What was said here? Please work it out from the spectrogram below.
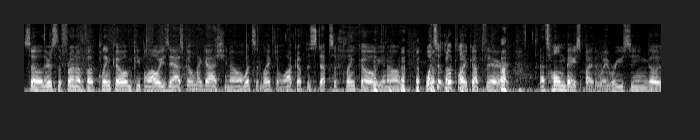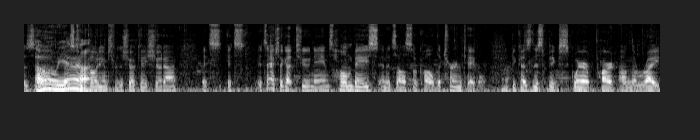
So there's the front of uh, Plinko, and people always ask, "Oh my gosh, you know, what's it like to walk up the steps of Plinko? You know, what's it look like up there?" That's home base, by the way. Were you seeing those, uh, Oh, those two podiums for the Showcase Showdown? It's, it's, it's actually got two names, home base, and it's also called the turntable, because this big square part on the right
